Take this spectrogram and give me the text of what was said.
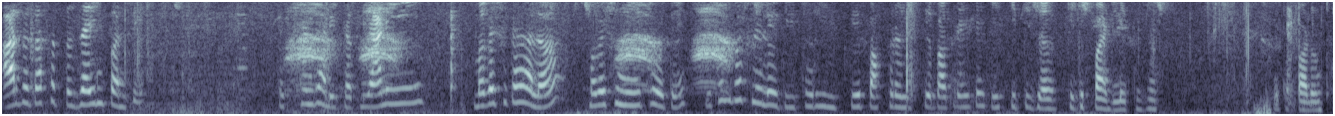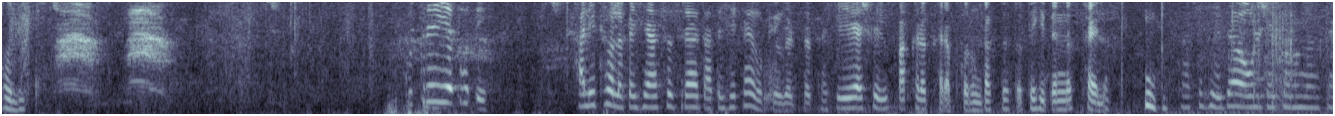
अर्ध्या तासात तर जाईन पण ते. तर छान झाली चकली. आणि मगाशी काय झालं? मगाशी मी इथं होते. इथेच बसलेले होती. इथं इतके पाखरं इतके पाखरं इथे की किती ज किती पाडले ते इथं पाडून ठेवली कुत्रे येत होते. खाली ठेवलं का हे असंच राहतं. आता हे काय उपयोगाचं जात? हे असे पाखरं खराब करून टाकतात. तर हे त्यांनाच खायला. आता हे जा उलटे करून नंतर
